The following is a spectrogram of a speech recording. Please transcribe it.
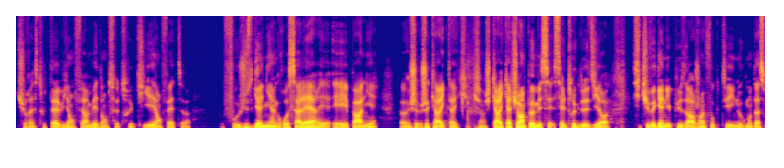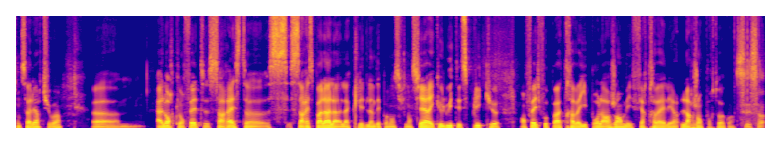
tu restes toute ta vie enfermé dans ce truc qui est en fait faut juste gagner un gros salaire et, épargner. je, caricature, un peu, mais c'est le truc de dire si tu veux gagner plus d'argent, il faut que tu aies une augmentation de salaire, tu vois. Alors qu'en fait, ça reste, ça reste pas là la, la clé de l'indépendance financière et que lui t'explique qu'en fait, il faut pas travailler pour l'argent, mais faire travailler l'argent pour toi. C'est ça.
